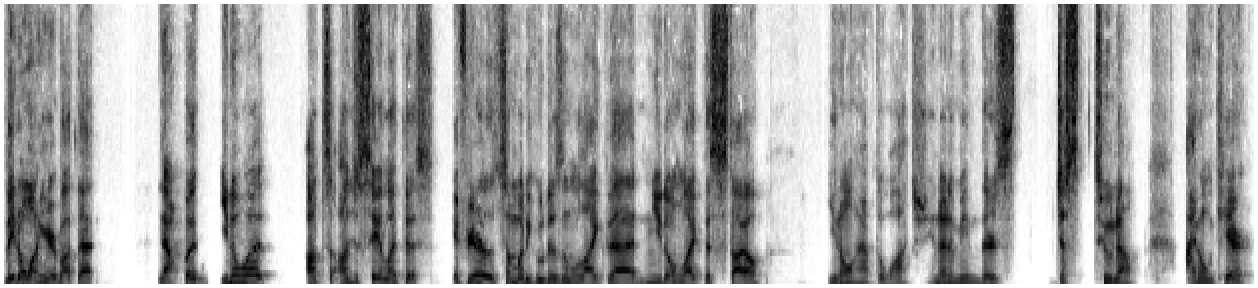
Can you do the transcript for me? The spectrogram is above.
they don't want to hear about that. no, But you know what? I'll t- I'll just say it like this: If you're somebody who doesn't like that and you don't like this style, you don't have to watch. You know what I mean? There's just tune out. I don't care.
